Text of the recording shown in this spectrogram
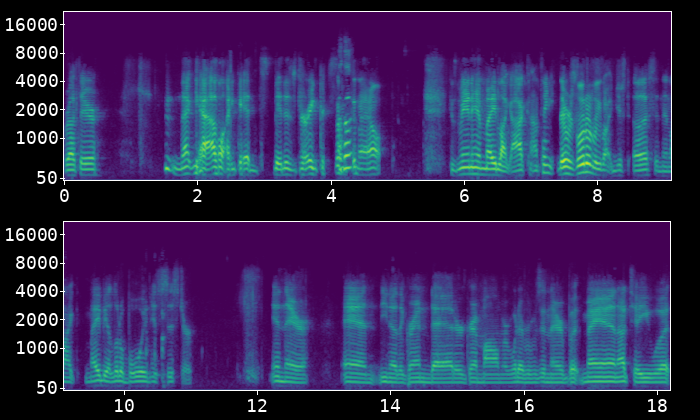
right there. And that guy like had spit his drink or uh-huh. something out. Because me and him made like eye I think there was literally like just us and then like maybe a little boy and his sister in there, and you know the granddad or grandmom or whatever was in there. But man, I tell you what,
